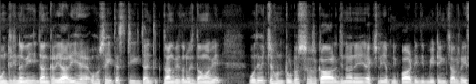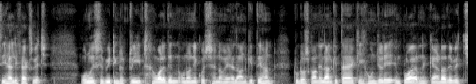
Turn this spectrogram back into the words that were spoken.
ਹੁਣ ਜਿਹੜੀ ਨਵੀਂ ਜਾਣਕਾਰੀ ਆ ਰਹੀ ਹੈ, ਉਹ ਸਹੀ ਤੇ ਸਟੀਕ ਜਾਣਕਾਰੀ ਤੁਹਾਨੂੰ ਅਸੀਂ ਦੇਵਾਂਗੇ। ਉਹਦੇ ਵਿੱਚ ਹੁਣ ਟਰੂਡੋ ਸਰਕਾਰ ਜਿਨ੍ਹਾਂ ਨੇ ਐਕਚੁਅਲੀ ਆਪਣੀ ਪਾਰਟੀ ਦੀ ਮੀਟਿੰਗ ਚੱਲ ਰਹੀ ਸੀ ਹੈਲੀਫੈਕਸ ਵਿੱਚ, ਉਹਨੂੰ ਇਸ ਮੀਟਿੰਗ ਰਿਟਰੀਟ ਵਾਲੇ ਦਿਨ ਉਹਨਾਂ ਨੇ ਕੁਝ ਨਵੇਂ ਐਲਾਨ ਕੀਤੇ ਹਨ। ਟਰੂਡੋ ਸਰਕਾਰ ਨੇ ਐਲਾਨ ਕੀਤਾ ਹੈ ਕਿ ਹੁਣ ਜਿਹੜੇ EMPLOYER ਨੇ ਕੈਨੇਡਾ ਦੇ ਵਿੱਚ,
